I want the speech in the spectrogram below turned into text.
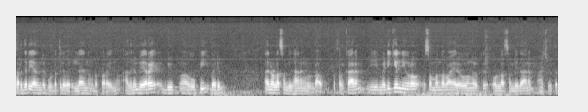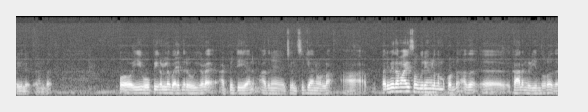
സർജറി അതിന്റെ കൂട്ടത്തിൽ വരില്ല എന്നും കൂടെ പറയുന്നു. അതിനും വേറെ ഒ പി വരും. അതിനുള്ള സംവിധാനങ്ങളുണ്ടാവും. ഇപ്പോൾ തൽക്കാലം ഈ മെഡിക്കൽ ന്യൂറോ സംബന്ധമായ രോഗങ്ങൾക്ക് ഉള്ള സംവിധാനം ആശുപത്രിയിൽ ഉണ്ട്. അപ്പോൾ ഈ ഒ പികളിൽ വരുന്ന രോഗികളെ അഡ്മിറ്റ് ചെയ്യാനും അതിനെ ചികിത്സിക്കാനുമുള്ള പരിമിതമായ സൗകര്യങ്ങൾ നമുക്കുണ്ട്. അത് കാലം കഴിയുന്തോറും അത്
